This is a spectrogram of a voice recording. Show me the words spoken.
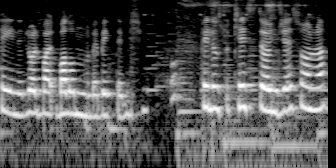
Şeyini, lol ba- balonunu bebek demişim. Pelin Su kesti önce sonra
